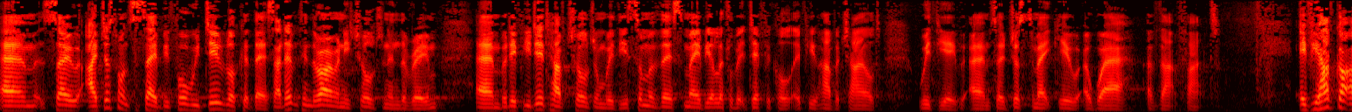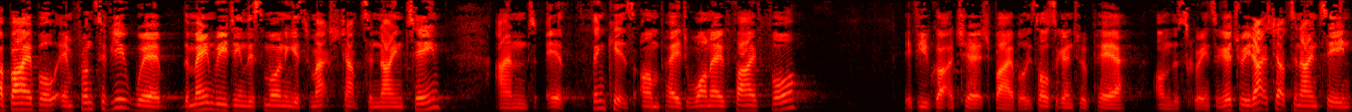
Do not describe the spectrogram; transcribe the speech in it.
Um, so I just want to say before we do look at this, I don't think there are any children in the room, um, but if you did have children with you, some of this may be a little bit difficult if you have a child with you. Um, so just to make you aware of that fact. If you have got a Bible in front of you, the main reading this morning is from Acts chapter 19, and I think it's on page 1054. If you've got a church Bible, it's also going to appear on the screen. So I'm going to read Acts chapter 19,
